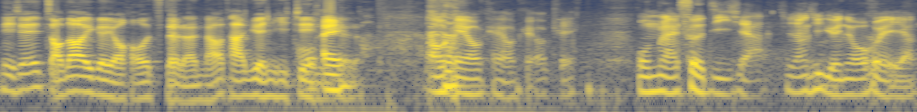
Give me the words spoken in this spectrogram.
你先找到一个有猴子的人，然后他愿意借你的。OK OK OK OK，我们来设计一下，就像去园游会一样。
